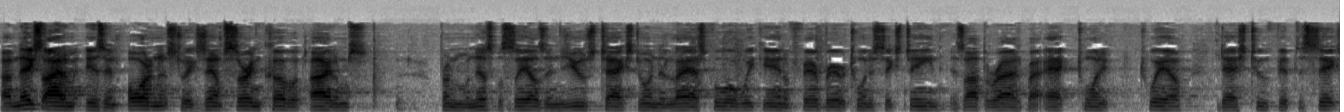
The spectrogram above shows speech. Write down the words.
Our next item is an ordinance to exempt certain covered items from municipal sales and use tax during the last full weekend of February 2016 is authorized by Act 2012-256,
